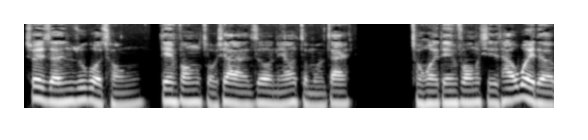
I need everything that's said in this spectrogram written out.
所以人如果从巅峰走下来之后，你要怎么再重回巅峰？其实他为的，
